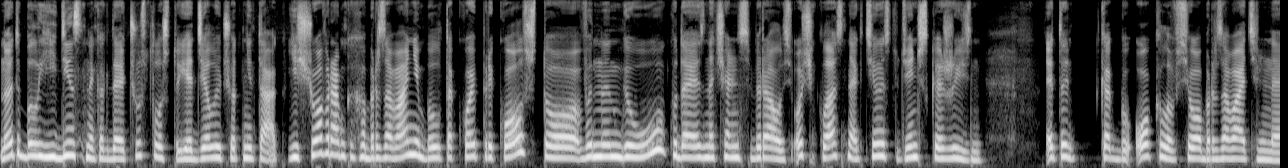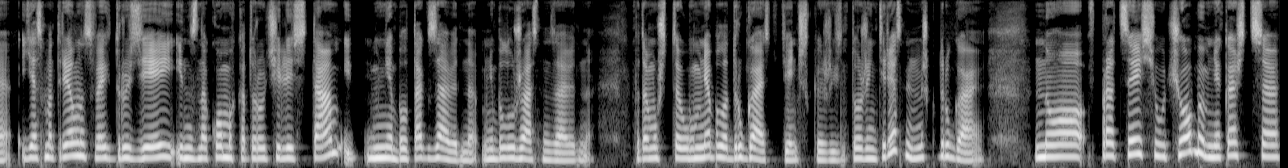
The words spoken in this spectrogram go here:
Но это было единственное, когда я чувствовала, что я делаю что-то не так. Еще в рамках образования был такой прикол, что в ННГУ, куда я изначально собиралась, очень классная, активная студенческая жизнь. Это как бы около все образовательное. Я смотрела на своих друзей и на знакомых, которые учились там, и мне было так завидно, мне было ужасно завидно, потому что у меня была другая студенческая жизнь, тоже интересная, немножко другая. Но в процессе учебы, мне кажется,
